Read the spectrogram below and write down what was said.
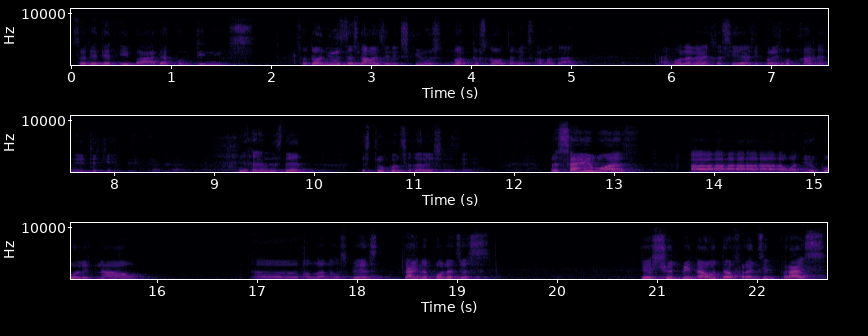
so that that ibadah continues. So don't use this now as an excuse not to slaughter next Ramadan. I'm all het gesê as die prys opgaan dan eet ek. you understand? There's two considerations there. The same with uh, what do you call it now? Uh, Allah knows best. Gynecologists. There should be no difference in price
